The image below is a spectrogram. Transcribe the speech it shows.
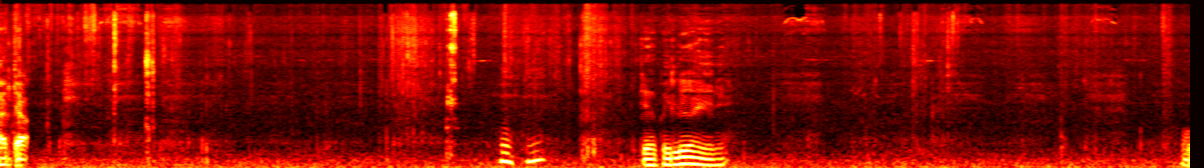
ถ้าจะอื้อหือเจอไปเรื่อยเลยโอ้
